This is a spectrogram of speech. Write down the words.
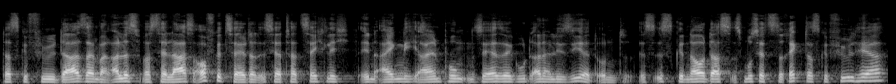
das Gefühl da sein, weil alles, was der Lars aufgezählt hat, ist ja tatsächlich in eigentlich allen Punkten sehr, sehr gut analysiert. Und es ist genau das. Es muss jetzt direkt das Gefühl her,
